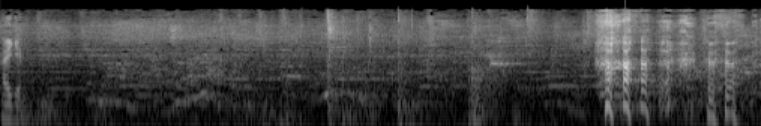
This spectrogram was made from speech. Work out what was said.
はい。けハハハハ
